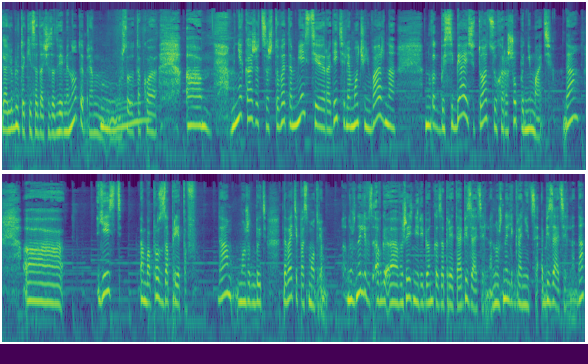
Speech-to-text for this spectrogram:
Я люблю такие задачи за две минуты, прям mm-hmm. что-то такое. А, мне кажется, что в этом месте родителям очень важно, ну, как бы себя и ситуацию хорошо понимать, да. А, есть там вопрос запретов, да, может быть, давайте посмотрим, Нужны ли в, в, в жизни ребенка запреты? Обязательно. Нужны ли границы? Обязательно, да.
